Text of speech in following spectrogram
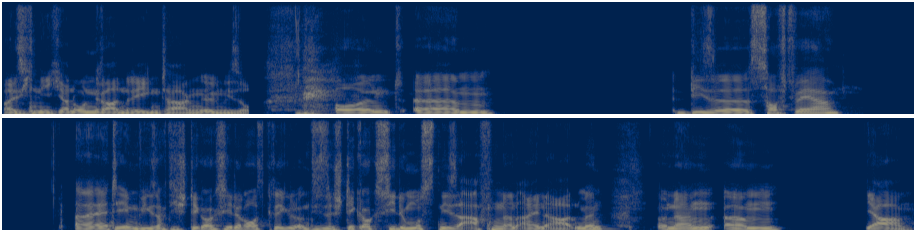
weiß ich nicht, an ungeraden Regentagen, irgendwie so. Und ähm, diese Software äh, hätte eben, wie gesagt, die Stickoxide rausgeregelt und diese Stickoxide mussten diese Affen dann einatmen. Und dann, ähm, ja,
